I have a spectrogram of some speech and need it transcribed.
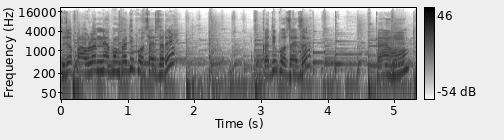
तुझ्या पावलांनी आपण कधी पोचायचं रे? कधी पोचायचं? काय हो?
